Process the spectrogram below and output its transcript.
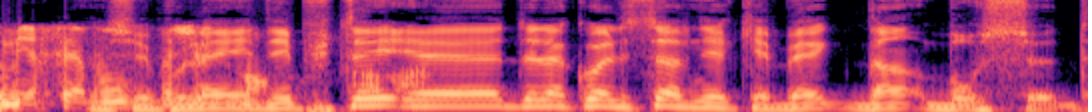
Merci à vous. Monsieur Poulain, député euh, de la Coalition Avenir Québec dans Beau-Sud.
